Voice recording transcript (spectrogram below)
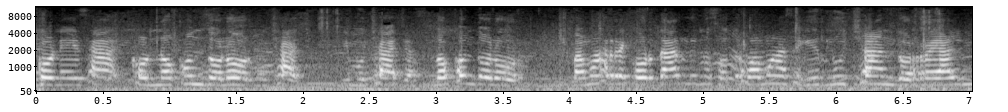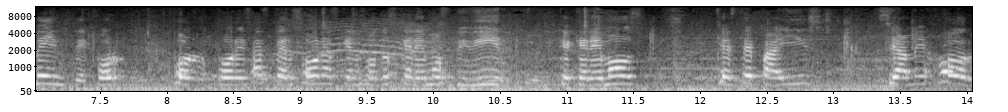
con esa, con, no con dolor, muchachos y muchachas, no con dolor. Vamos a recordarlo y nosotros vamos a seguir luchando realmente por, por, por esas personas que nosotros queremos vivir, que queremos que este país sea mejor,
